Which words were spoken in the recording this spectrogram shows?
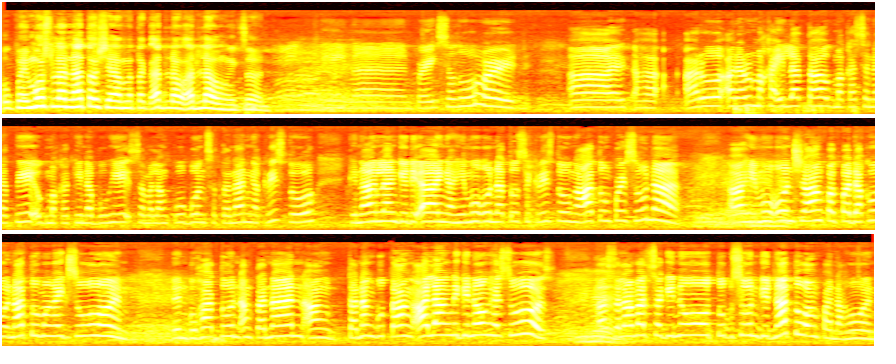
ug pahimoslan nato siya matag adlaw-adlaw mga igsoon. Amen. Praise the Lord. Ah, ah, aro aro makailata ug makasanati ug makakinabuhi sa malangkubon sa tanan nga Kristo. Kinahanglan gyud ay nga himuon nato si Kristo nga atong persona. Ah, himuon siya ang pagpadako nato mga igsuon then buhaton ang tanan ang tanang butang alang ni Ginoong Hesus. Ah, salamat sa Ginoo tubson gyud nato ang panahon.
